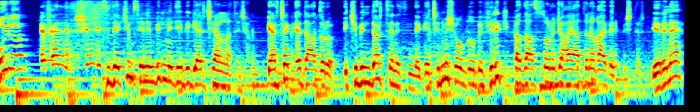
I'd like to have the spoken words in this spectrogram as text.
buyurun. Efendim şimdi size kimsenin bilmediği bir gerçeği anlatacağım. Gerçek Eda Duru 2004 senesinde geçirmiş olduğu bir frik kazası sonucu hayatını kaybetmiştir. Yerine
